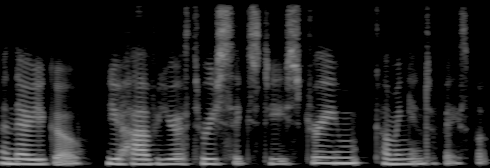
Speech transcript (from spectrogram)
And there you go. You have your 360 stream coming into Facebook.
